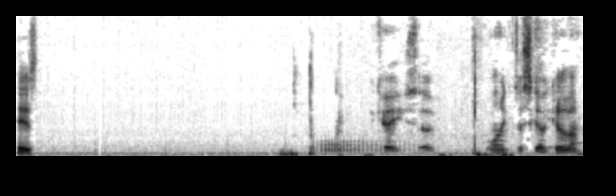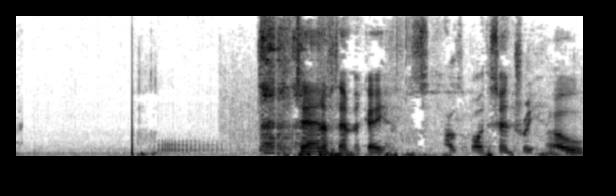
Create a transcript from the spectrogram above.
there's Okay, so wanting to just go kill them. Ten of them. Okay, out by the sentry. oh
